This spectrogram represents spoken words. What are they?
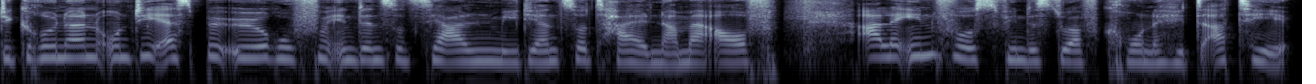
Die Grünen und die SPÖ rufen in den sozialen Medien zur Teilnahme auf. Alle Infos findest du auf kronehit.at.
